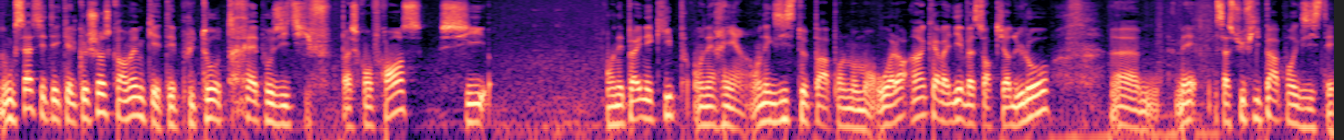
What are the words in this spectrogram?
Donc ça, c'était quelque chose quand même qui était plutôt très positif. Parce qu'en France, si on n'est pas une équipe, on n'est rien, on n'existe pas pour le moment. Ou alors un cavalier va sortir du lot, euh, mais ça suffit pas pour exister.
